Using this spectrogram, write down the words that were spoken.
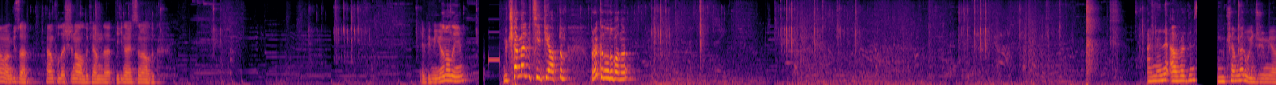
Tamam güzel. Hem flash'ını aldık hem de ignite'ını aldık. E bir milyon alayım. Mükemmel bir TP attım. Bırakın onu bana. Annene avradını s- mükemmel oyuncuyum ya.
